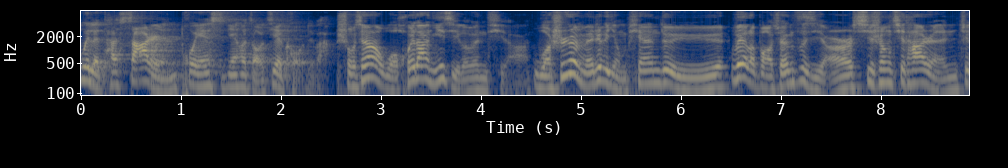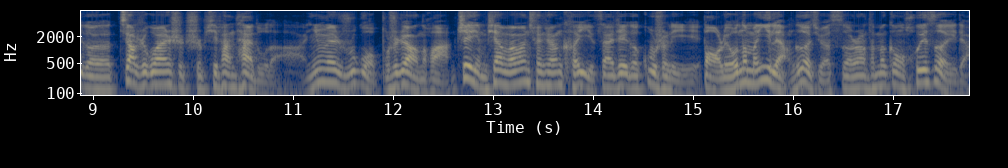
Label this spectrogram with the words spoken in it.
为了他杀人拖延时间和找借口，对吧？首先啊，我回答你几个问题啊，我是认为这个影片对于为了保全自己而牺牲其他人这个价值观是持批判态度的啊，因为如果不是这样的话，这影片完完全全可以在这个故事里保留那么一两个角色，让他们更灰色一点。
